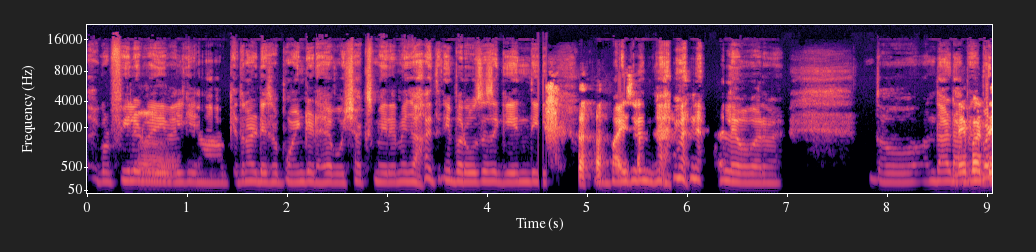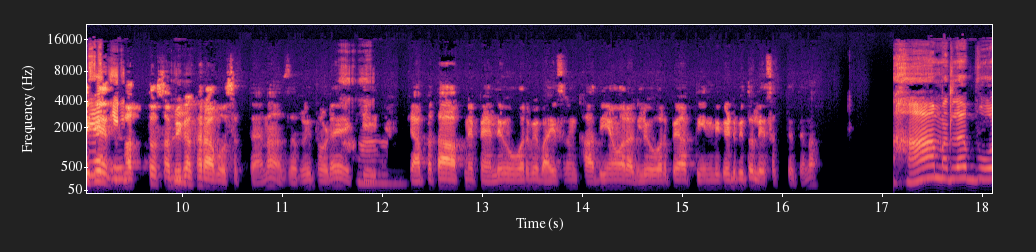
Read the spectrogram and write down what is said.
I could feel it very well कि हाँ कितना डिसअपॉइंटेड है वो शख्स मेरे में जहाँ इतनी भरोसे से गेंद दी बाईस रन खाए मैंने पहले ओवर में। तो दैट नहीं बट देखिए वक्त तो सभी का हम्म, खराब हो सकता है ना ज़रूरी थोड़े है कि क्या पता आपने पहले ओवर पे बाईस रन खा दिए हैं और अगले ओवर पे आप तीन विकेट भी तो ले सकते थे ना। हाँ मतलब वो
